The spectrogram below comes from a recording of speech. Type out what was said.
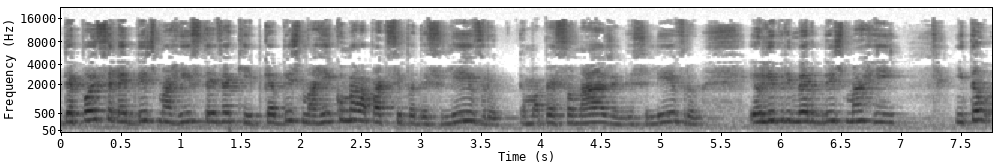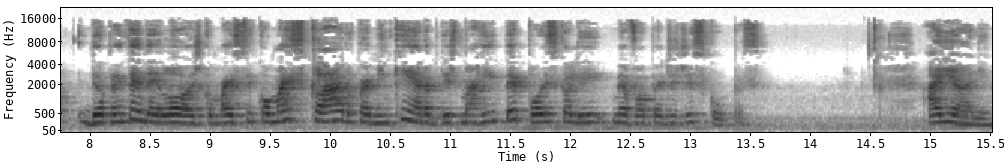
Depois, Celebrite Marie esteve aqui, porque a Brice Marie, como ela participa desse livro, é uma personagem desse livro, eu li primeiro Brice Marie. Então, deu para entender, lógico, mas ficou mais claro para mim quem era Brigitte Marie depois que eu li Minha Avó Pede Desculpas. A Yane,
